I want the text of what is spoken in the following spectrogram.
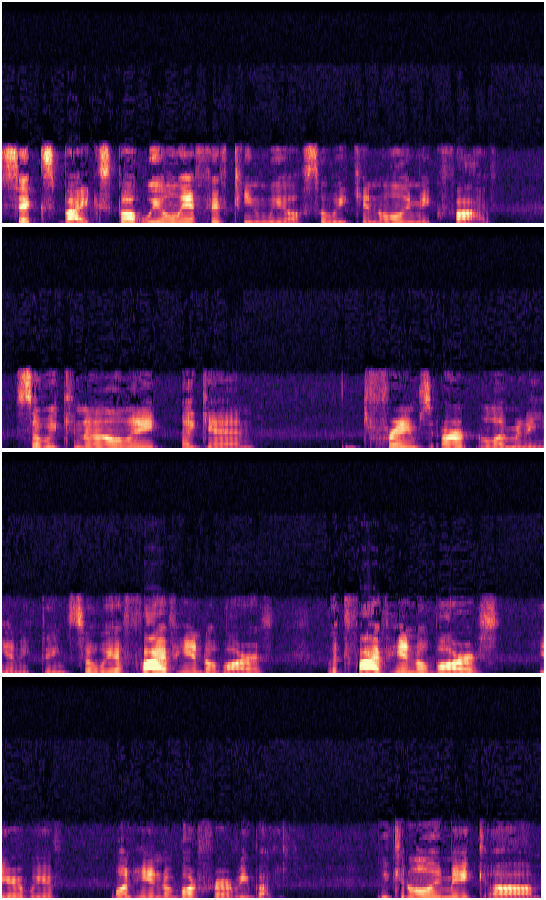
six bikes, but we only have 15 wheels, so we can only make five. So we can only, again, frames aren't limiting anything. So we have five handlebars. With five handlebars, here we have one handlebar for every bike. We can only make um,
